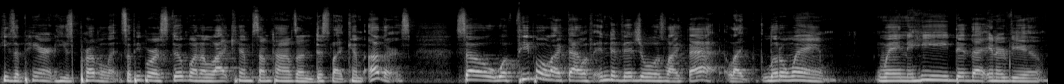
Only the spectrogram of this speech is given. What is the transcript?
he's apparent, he's prevalent. So people are still going to like him sometimes and dislike him others. So with people like that, with individuals like that, like Lil Wayne, when he did that interview,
